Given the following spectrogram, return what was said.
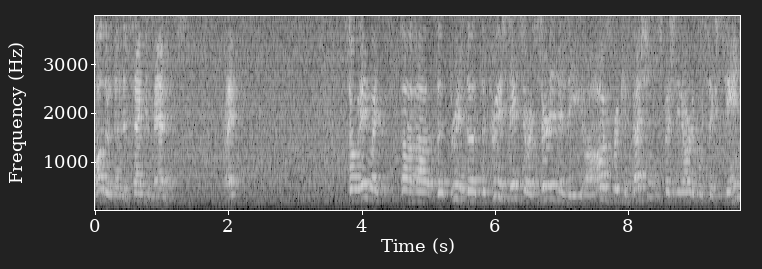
other than the Ten Commandments, right? So anyways, uh, uh, the, three, the, the three estates are asserted in the uh, Augsburg Confession, especially in Article 16,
